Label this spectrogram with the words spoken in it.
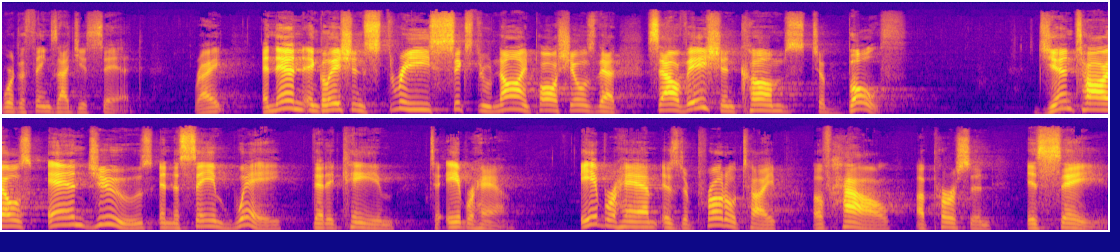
were the things I just said, right? And then in Galatians 3 6 through 9, Paul shows that salvation comes to both Gentiles and Jews in the same way that it came to Abraham. Abraham is the prototype of how a person is saved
